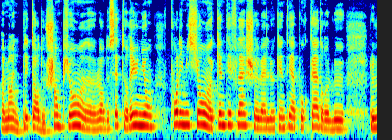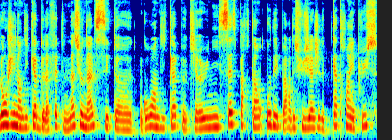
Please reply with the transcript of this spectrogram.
vraiment une pléthore de champions euh, lors de cette réunion. Pour l'émission euh, Quintet Flash, bah, le Quintet a pour cadre le, le Handicap de la fête nationale. C'est un gros handicap qui réunit 16 partants au départ, des sujets âgés de 4 ans et plus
